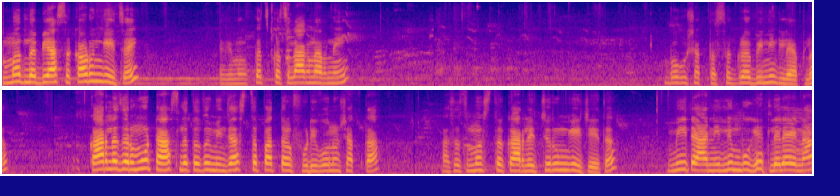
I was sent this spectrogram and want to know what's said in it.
मधलं बी असं काढून घ्यायचं आहे म्हणजे मग कचकच लागणार नाही. बघू शकता सगळं बी निघलं आपलं. कारलं जर मोठं असलं तर तुम्ही जास्त पातळ फुडी बनवू शकता. असंच मस्त कारले चिरून घ्यायचे इथं. मीठ आणि लिंबू घेतलेलं आहे ना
